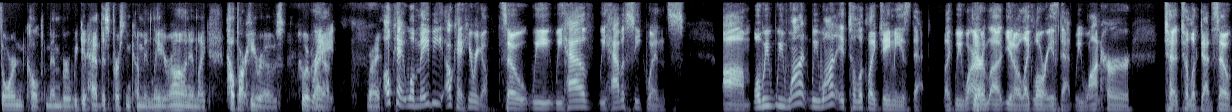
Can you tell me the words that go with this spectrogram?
Thorn cult member, we could have this person come in later on and like help our heroes, whoever they are. Right. Right. Okay, well maybe okay, here we go. So we we have we have a sequence. Um well we we want we want it to look like Jamie is dead. Like we are, Yeah. uh, you know like Laurie is dead. We want her to to look dead. So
